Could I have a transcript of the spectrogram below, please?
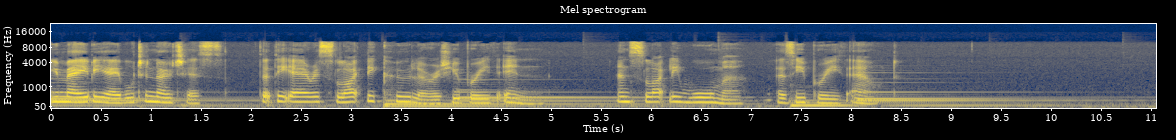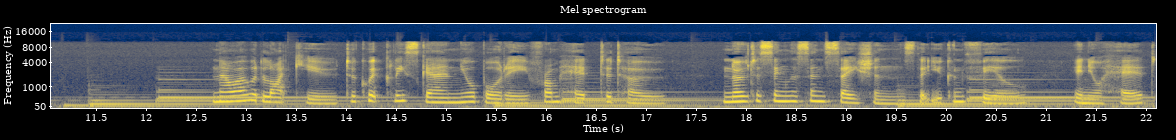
You may be able to notice that the air is slightly cooler as you breathe in and slightly warmer as you breathe out. Now I would like you to quickly scan your body from head to toe, noticing the sensations that you can feel in your head,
